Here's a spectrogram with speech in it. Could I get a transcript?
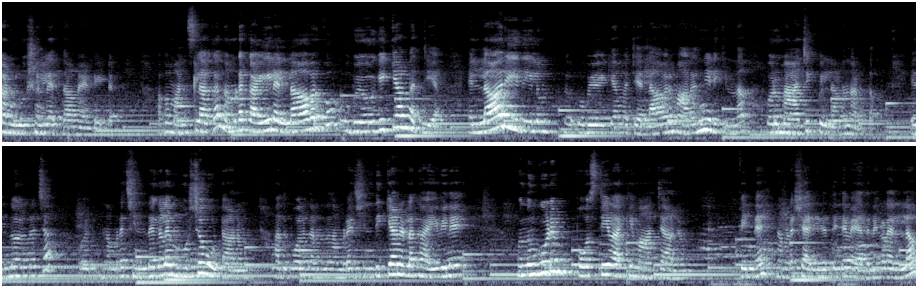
കൺക്ലൂഷനിൽ എത്താൻ വേണ്ടിയിട്ട്. അപ്പൊ മനസ്സിലാക്കുക നമ്മുടെ കയ്യിൽ എല്ലാവർക്കും ഉപയോഗിക്കാൻ പറ്റിയ എല്ലാ രീതിയിലും ഉപയോഗിക്കാൻ പറ്റിയ എല്ലാവരും അറിഞ്ഞിരിക്കുന്ന ഒരു മാജിക് പില്ലാണ് നടത്തം. എന്ന് വെച്ചാൽ നമ്മുടെ ചിന്തകളെ മൂർച്ച കൂട്ടാനും അതുപോലെ തന്നെ നമ്മുടെ ചിന്തിക്കാനുള്ള കഴിവിനെ ഒന്നും കൂടി പോസിറ്റീവാക്കി മാറ്റാനും പിന്നെ നമ്മുടെ ശരീരത്തിന്റെ വേദനകളെല്ലാം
